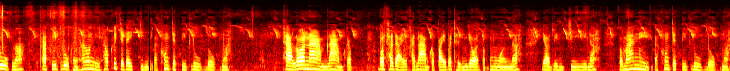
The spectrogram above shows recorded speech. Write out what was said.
ลูกเนาะถ้าติดลูกให้เฮานี่เฮาคือจะได้กินก็คงจะติดลูกดกเนาะถ้าล่อน้ำน้ำกับบ่เท่าใดค่ะน้ำก็ไปบ่ถึงยอดมักม่วงเนาะยอดลิ้นจีเนาะประมาณนี้ก็คงจะติดลูกดกเนาะ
